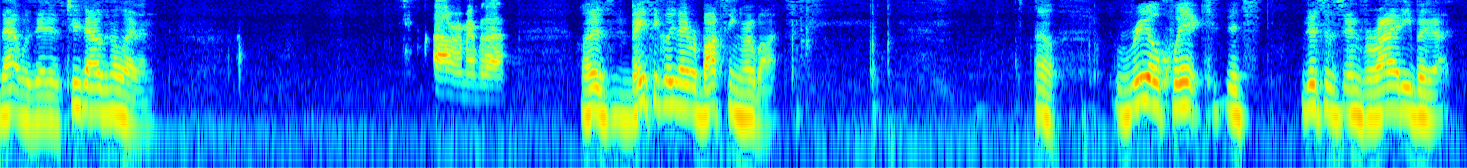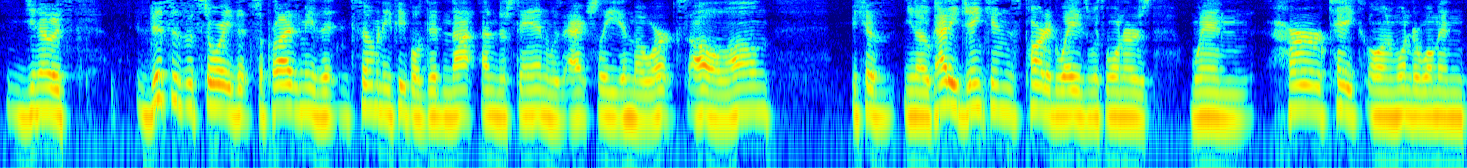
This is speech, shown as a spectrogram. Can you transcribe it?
That was it. It was 2011. I don't remember that. Well, it was basically they were boxing robots. Oh, real quick, it's this is in Variety, but you know it's this is the story that surprised me that so many people did not understand was actually in the works all along. Because, you know, Patty Jenkins parted ways with Warner's when her take on Wonder Woman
